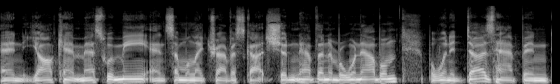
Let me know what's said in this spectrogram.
and y'all can't mess with me, and someone like Travis Scott shouldn't have the number one album. But when it does happen,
